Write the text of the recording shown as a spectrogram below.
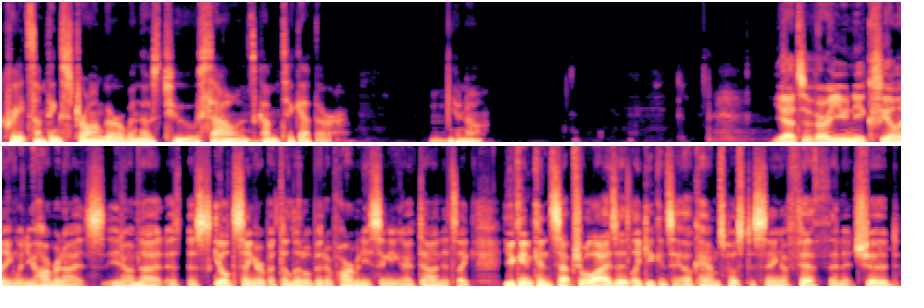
creates something stronger when those two sounds come together, mm. you know. Yeah, it's a very unique feeling when you harmonize. You know, I'm not a, a, skilled singer, but the little bit of harmony singing I've done, it's like you can conceptualize it. Like you can say, okay, I'm supposed to sing a fifth, and it should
